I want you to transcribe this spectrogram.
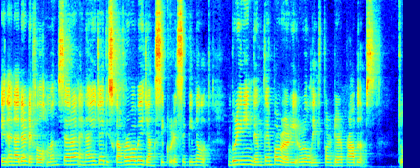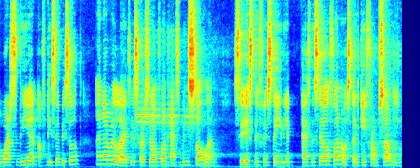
In another development, Saran and Aija discover Bobejang's secret recipe note, bringing them temporary relief for their problems. Towards the end of this episode, Anna realizes her cell phone has been stolen. She is devastated as the cell phone was a gift from Songyi.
